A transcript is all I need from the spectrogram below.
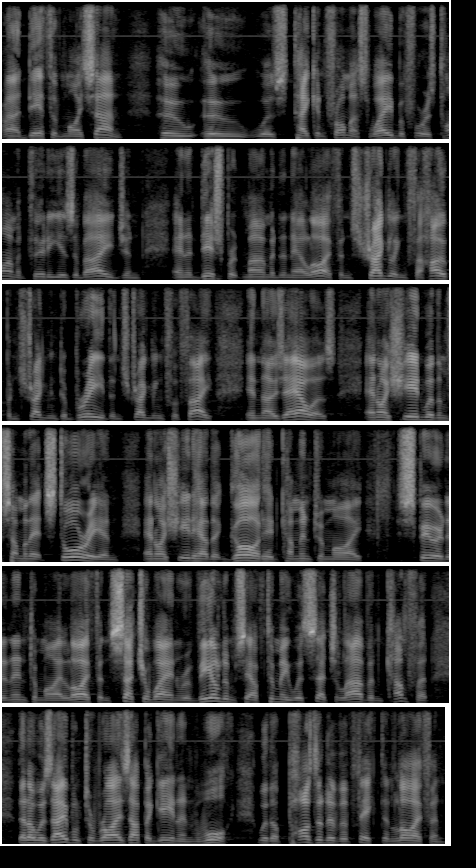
uh, death of my son who, who was taken from us way before his time at 30 years of age and, and a desperate moment in our life and struggling for hope and struggling to breathe and struggling for faith in those hours. And I shared with him some of that story and, and I shared how that God had come into my spirit and into my life in such a way and revealed himself to me with such love and comfort that I was able to rise up again and walk with a positive effect in life and,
